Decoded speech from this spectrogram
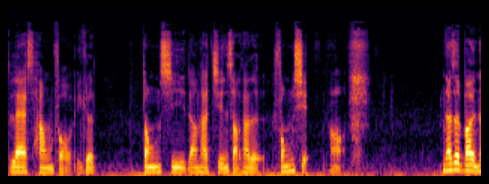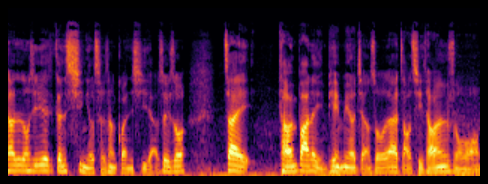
less harmful 一个东西，让它减少它的风险哦。那这个保险套这东西因为跟性有扯上关系的，所以说在台湾吧那影片里面有讲说，在早期台湾什么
